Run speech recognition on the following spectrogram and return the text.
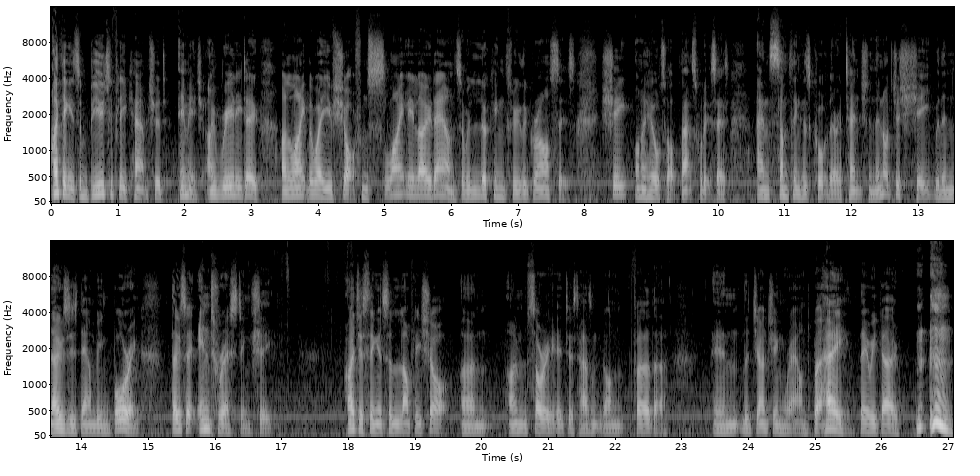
I think it's a beautifully captured image. I really do. I like the way you've shot from slightly low down. So we're looking through the grasses. Sheep on a hilltop, that's what it says. And something has caught their attention. They're not just sheep with their noses down being boring. Those are interesting sheep. I just think it's a lovely shot. And I'm sorry it just hasn't gone further in the judging round. But hey, there we go.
